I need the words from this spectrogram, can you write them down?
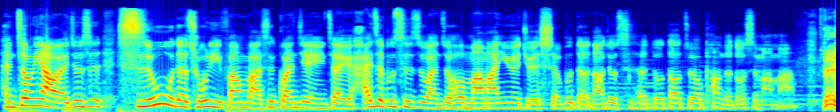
很重要哎，就是食物的处理方法是关键于在于孩子不吃吃完之后，妈妈因为觉得舍不得，然后就吃很多，到最后胖的都是妈妈。对，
